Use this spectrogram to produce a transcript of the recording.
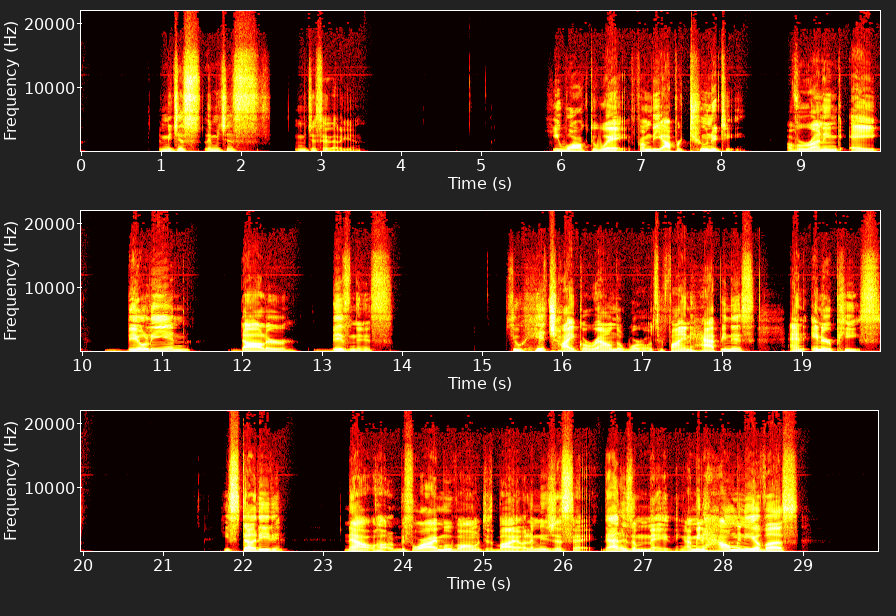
Let me just let me just let me just say that again he walked away from the opportunity of running a billion dollar business to hitchhike around the world to find happiness and inner peace. He studied. Now, before I move on with this bio, let me just say that is amazing. I mean, how many of us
